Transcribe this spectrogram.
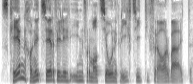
Das Gehirn kann nicht sehr viele Informationen gleichzeitig verarbeiten.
